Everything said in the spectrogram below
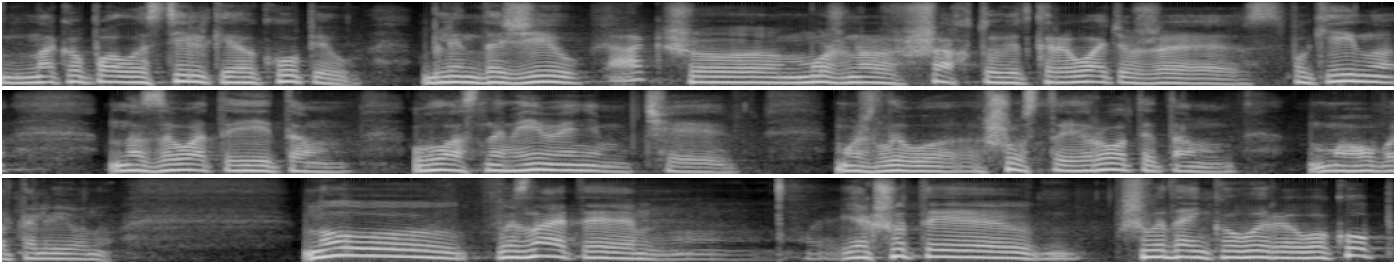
накопали стільки окопів, бліндажів, Так. що можна шахту відкривати вже спокійно, називати її там власним іменем, чи, можливо, шостої роти там, мого батальйону. Ну, ви знаєте, якщо ти швиденько вирив окоп,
